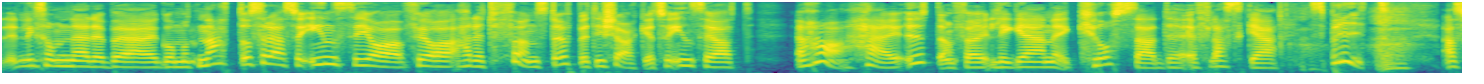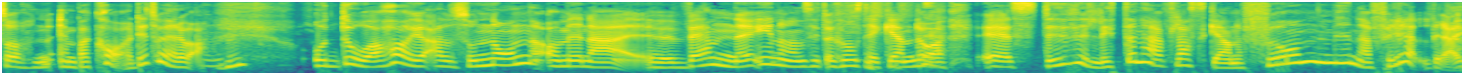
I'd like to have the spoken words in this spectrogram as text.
liksom när det börjar gå mot natt och sådär så inser jag, för jag hade ett fönster öppet i köket, så inser jag att Jaha, här utanför ligger en krossad flaska sprit. Alltså en Bacardi tror jag det var. Mm. Och då har ju alltså någon av mina eh, vänner inom citationstecken då eh, stulit den här flaskan från mina föräldrar.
